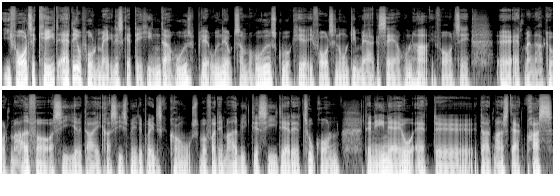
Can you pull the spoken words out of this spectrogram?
i forhold til Kate er det jo problematisk, at det er hende, der hoved, bliver udnævnt som hovedskurk her i forhold til nogle af de mærkesager, hun har, i forhold til, øh, at man har gjort meget for at sige, at der er ikke racisme i det britiske kongehus. Hvorfor er det meget vigtigt at sige? Det er det af to grunde. Den ene er jo, at øh, der er et meget stærkt pres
